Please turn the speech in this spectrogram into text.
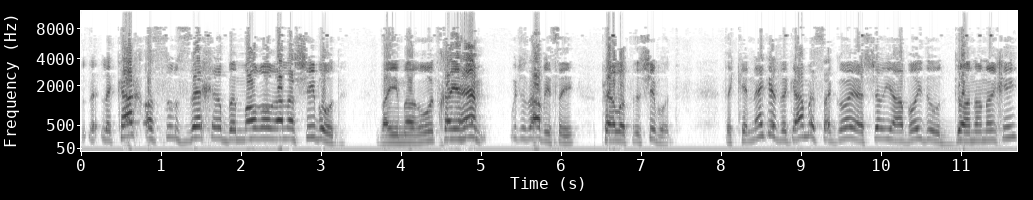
לכך עשו זכר במורור על השיבוד, וימרו את חייהם, which is obviously parallel to the שיבוד. וכנגד וגם הסגוי אשר יעבודו דון אנכי,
